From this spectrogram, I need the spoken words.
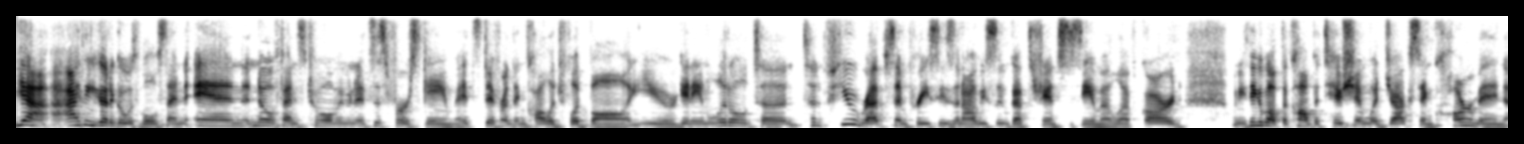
Yeah, I think you got to go with Volson. And no offense to him, I mean it's his first game. It's different than college football. You're getting little to to few reps in preseason. Obviously, we got the chance to see him at left guard. When you think about the competition with Jackson Carman,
